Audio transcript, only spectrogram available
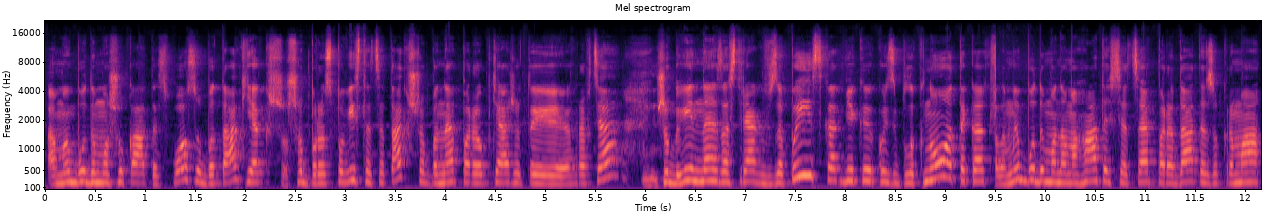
А ми будемо шукати способи, так як щоб розповісти це так, щоб не переобтяжити гравця, щоб він не застряг в записках, в якихось блокнотиках. Але ми будемо намагатися це передати, зокрема,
